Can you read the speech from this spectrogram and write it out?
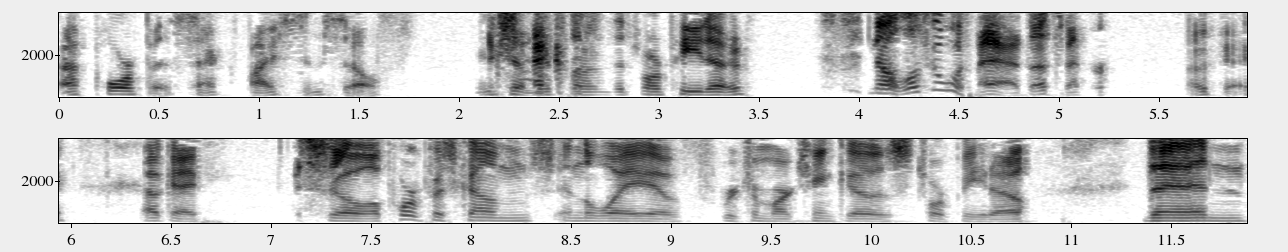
a porpoise sacrificed himself and jumped in Exactly. front of the torpedo. No, let's go with that. That's better. Okay. Okay. So a porpoise comes in the way of Richard Marcinko's torpedo. Then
